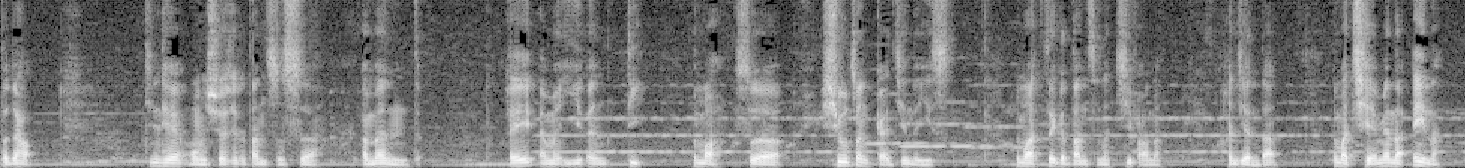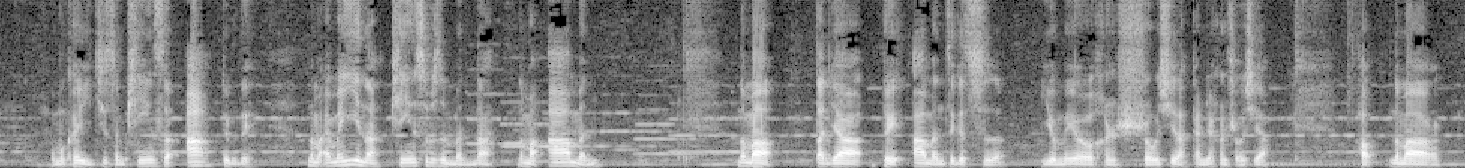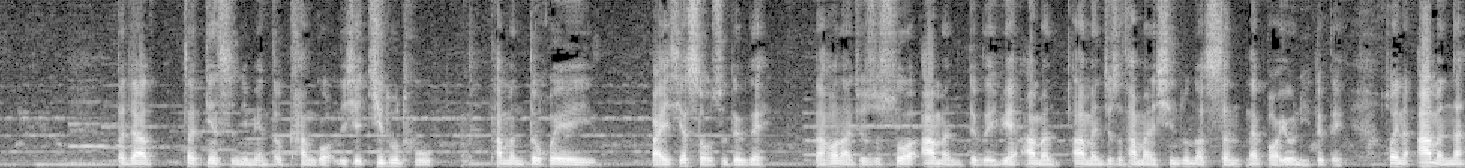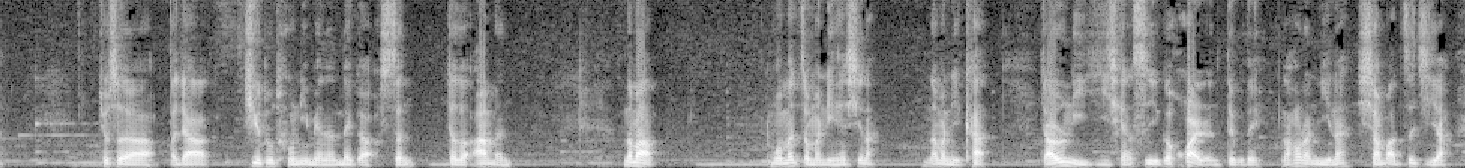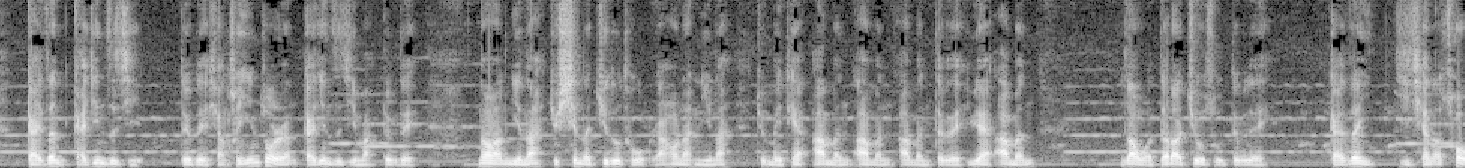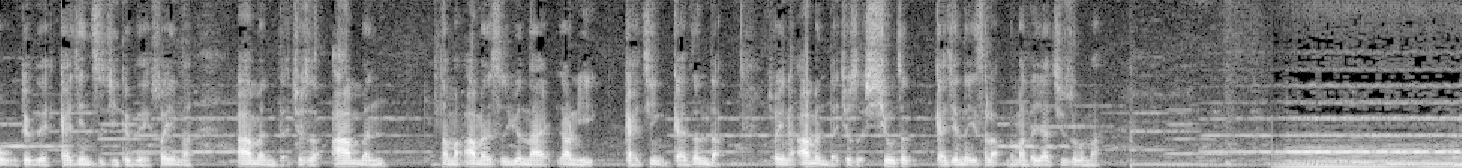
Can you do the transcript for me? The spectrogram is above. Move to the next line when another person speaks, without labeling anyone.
大家好，今天我们学习的单词是 amend，a m e n d，那么是修正改进的意思。那么这个单词呢记法呢很简单，那么前面的 a 呢，我们可以记成拼音是啊，对不对？那么 m e 呢，拼音是不是门呐？那么阿门。那么大家对阿门这个词有没有很熟悉的感觉？很熟悉啊。好，那么。大家在电视里面都看过那些基督徒，他们都会摆一些手势，对不对？然后呢，就是说阿门，对不对？愿阿门，阿门就是他们心中的神来保佑你，对不对？所以呢，阿门呢，就是大家基督徒里面的那个神，叫做阿门。那么我们怎么联系呢？那么你看，假如你以前是一个坏人，对不对？然后呢，你呢想把自己呀改正、改进自己。对不对？想重新做人，改进自己嘛，对不对？那么你呢，就信了基督徒，然后呢，你呢，就每天阿门阿门阿门，对不对？愿阿门让我得到救赎，对不对？改正以前的错误，对不对？改进自己，对不对？所以呢，阿门的就是阿门，那么阿门是用来让你改进改正的，所以呢，阿门的就是修正改进的意思了。那么大家记住了吗？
